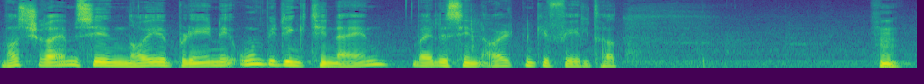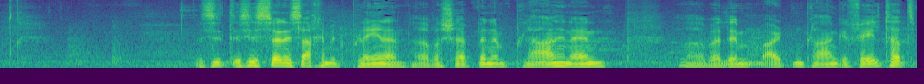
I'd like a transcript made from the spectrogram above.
was schreiben Sie in neue Pläne unbedingt hinein, weil es in alten gefehlt hat? Hm. Das, ist, das ist so eine Sache mit Plänen. Was schreibt man einen Plan hinein, äh, weil dem alten Plan gefehlt hat?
